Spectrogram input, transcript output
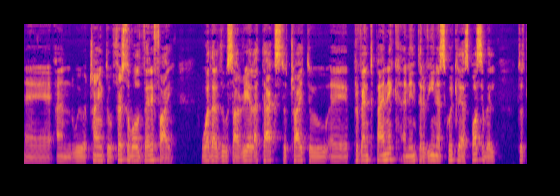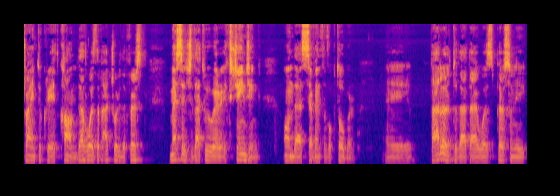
Uh, and we were trying to, first of all, verify whether those are real attacks to try to prevent panic and intervene as quickly as possible to trying to create calm. That was the, actually the first message that we were exchanging on the 7th of October. Uh, parallel to that, I was personally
